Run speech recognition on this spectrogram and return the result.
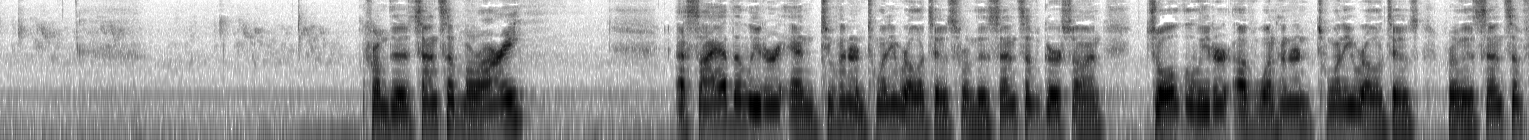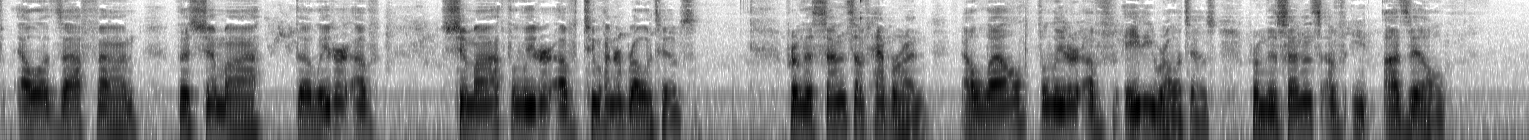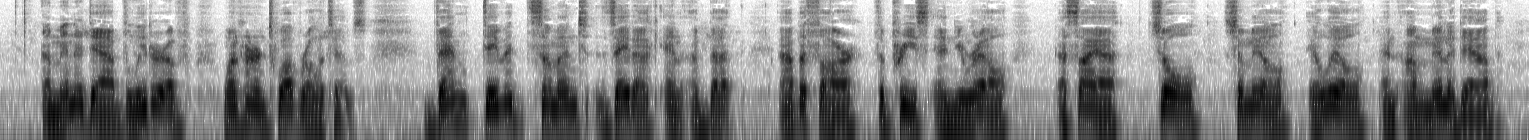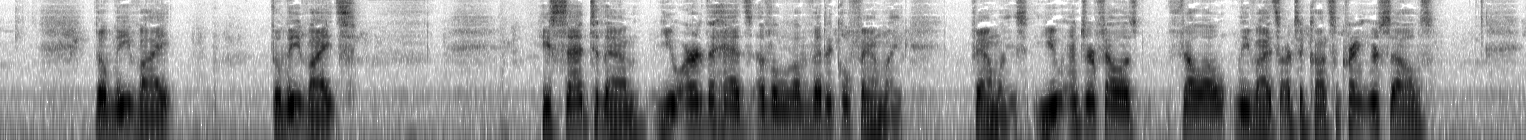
From the descendants of Merari, Asaiah the leader and 220 relatives. From the descendants of Gershon, Joel, the leader of 120 relatives, from the sons of Elizaphan, the Shema, the leader of Shema, the leader of 200 relatives. From the sons of Hebron, Elel, the leader of 80 relatives. From the sons of Azil, Amminadab, the leader of 112 relatives. Then David summoned Zadok and Abiathar, the priest, and Uriel, Asaiah, Joel, Shamil, Elil, and Amminadab, the Levite, the Levites. He said to them, "You are the heads of the Levitical family, families. You and your fellows, fellow Levites are to consecrate yourselves."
